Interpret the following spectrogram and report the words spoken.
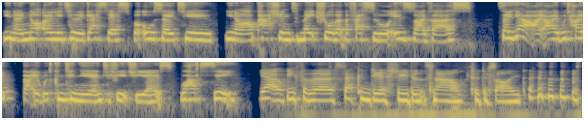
you know, not only to the guest list, but also to, you know, our passion to make sure that the festival is diverse. So, yeah, I, I would hope that it would continue into future years. We'll have to see. Yeah, it'll be for the second year students now to decide.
